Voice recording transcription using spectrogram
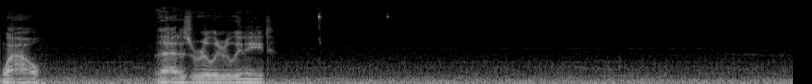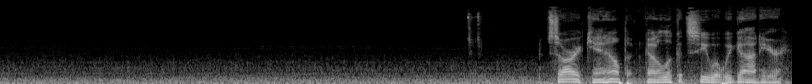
Wow. That is really, really neat. Sorry, can't help it. Gotta look and see what we got here.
